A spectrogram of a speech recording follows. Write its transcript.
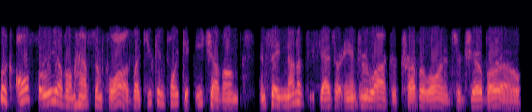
look, all three of them have some flaws. Like you can point to each of them and say none of these guys are Andrew Luck or Trevor Lawrence or Joe Burrow.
